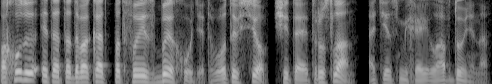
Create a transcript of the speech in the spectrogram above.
Походу, этот адвокат под ФСБ ходит, вот и все, считает Руслан, отец Михаила Авдонина.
